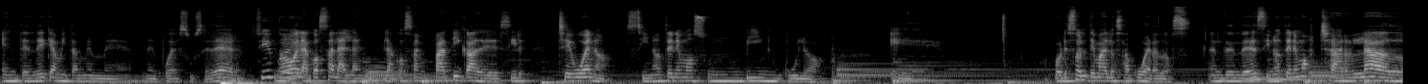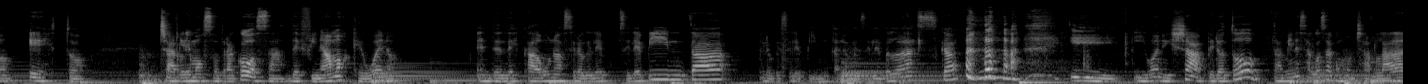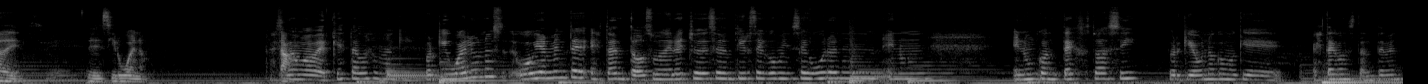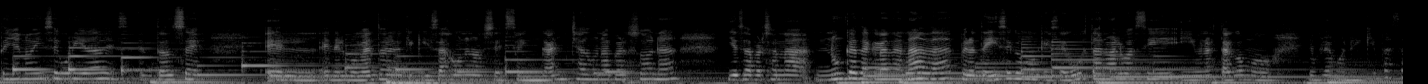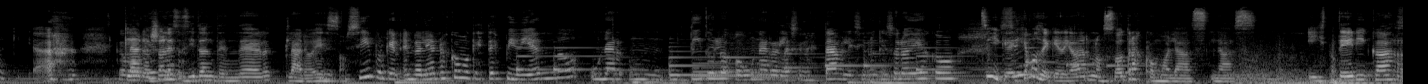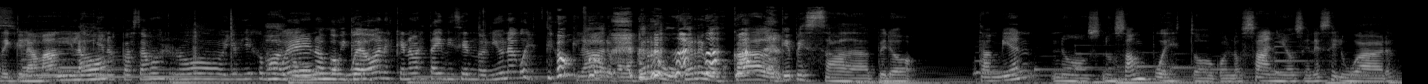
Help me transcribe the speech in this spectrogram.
entendé que a mí también me, me puede suceder. Sí, ¿no? La cosa, la, la- la cosa empática de decir, che, bueno, si no tenemos un vínculo. eh, por eso el tema de los acuerdos, ¿entendés? Si no tenemos charlado esto, charlemos otra cosa, definamos que, bueno, ¿entendés? Cada uno hace lo que le- se le pinta, lo que se le pinta, lo que se le plazca, y, y bueno, y ya, pero todo también esa cosa como charlada de, de decir, bueno, Así como a ver, ¿qué está pasando aquí? Porque igual uno obviamente está en todo su derecho de sentirse como inseguro en un, en un, en un contexto así, porque uno como que está constantemente lleno de inseguridades. Entonces, el, en el momento en el que quizás uno, no sé, se engancha de una persona y esa persona nunca te aclara nada, pero te dice como que se gustan o algo así y uno está como en plan, bueno, ¿y qué pasa aquí? Ah, como, claro, ¿qué yo necesito entender, claro, eso. Sí, porque en realidad no es como que estés pidiendo una, un, un título o una relación estable, sino que solo digas como... Sí, que Sí. dejemos de quedar nosotras como las, las histéricas reclamando. "Sí, las que nos pasamos rollos y es como, Ay, como, bueno, uy, pues huevones que no me estáis diciendo ni una cuestión. Claro, como qué, rebu- qué rebuscado, qué pesada, pero también nos, nos han puesto con los años en ese lugar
